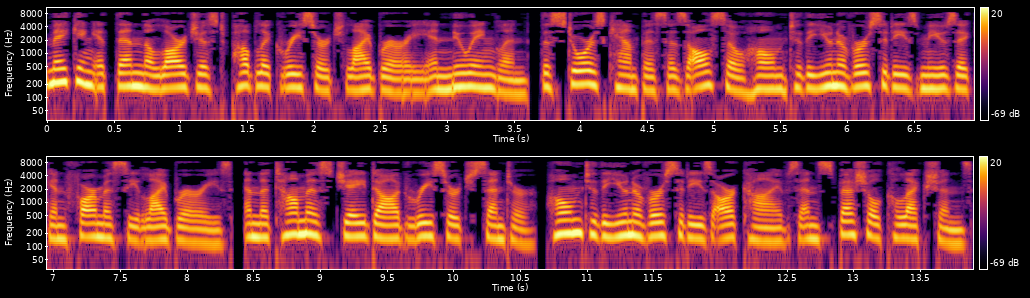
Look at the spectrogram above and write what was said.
making it then the largest public research library in New England. The Storrs campus is also home to the university's music and pharmacy libraries, and the Thomas J. Dodd Research Center, home to the university's archives and special collections,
